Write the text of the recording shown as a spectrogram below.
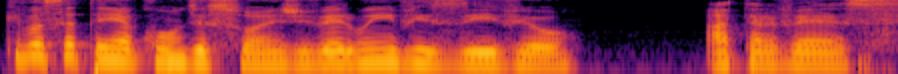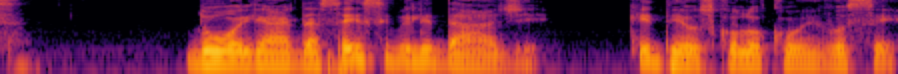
Que você tenha condições de ver o invisível através do olhar da sensibilidade que Deus colocou em você.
